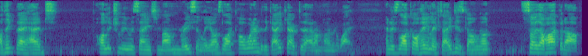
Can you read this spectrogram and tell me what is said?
I think they had I literally was saying to mum recently, I was like, oh, what happened to the gay character they had on Home and Away? And it's like, oh, he left ages ago. I'm going, so they'll hype it up,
